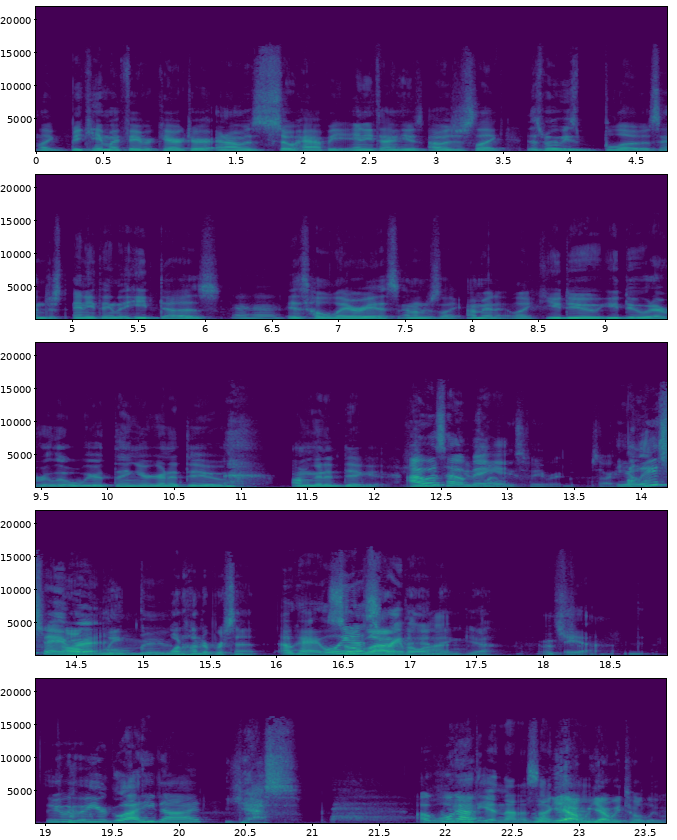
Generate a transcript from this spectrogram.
like became my favorite character, and I was so happy. Anytime he was, I was just like, this movie's blows, and just anything that he does Uh-huh. is hilarious, and I'm just like, I'm in it. Like you do, you do whatever little weird thing you're gonna do, I'm gonna dig it. I He was wa- he hoping my least favorite. Sorry. Your least Oh, favorite. Oh, man. one hundred percent. okay, well he so does glad scream at a the lot. ending. Yeah. That's true. Yeah. You, you're glad he died. Yes. Uh, we'll Yeah. have to get in that in a Well, second. yeah, yeah, we totally will.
